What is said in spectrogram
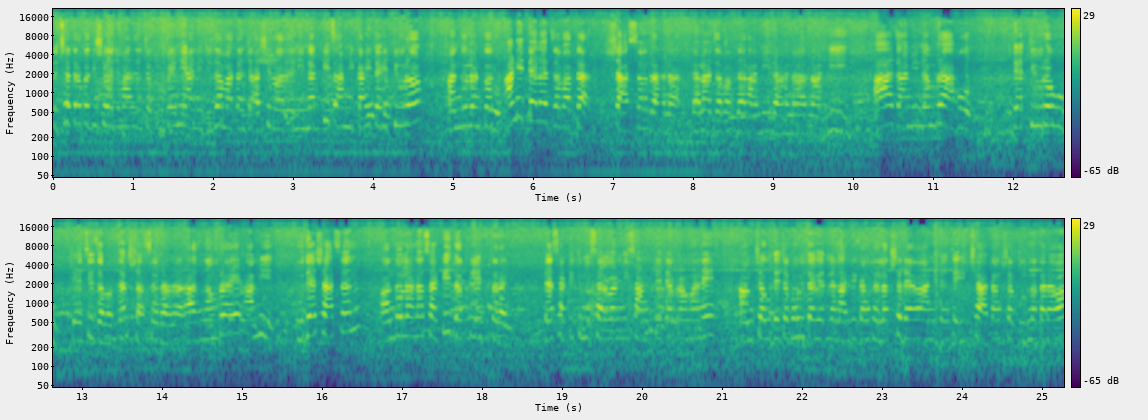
तर छत्रपती शिवाजी महाराजांच्या कृपेने आणि जिजामातांच्या आशीर्वादाने नक्कीच आम्ही काहीतरी तीव्र आंदोलन करू आणि त्याला जबाबदार शासन राहणार. त्याला जबाबदार आम्ही राहणार नाही. आज आम्ही नम्र आहोत. उद्या तीव्र होऊ त्याची जबाबदार शासन राहणार. आज नम्र आहे आम्ही. उद्या शासन आंदोलनासाठी दखलेत राहील. त्यासाठी तुम्ही सर्वांनी सांगते त्याप्रमाणे आमच्या उद्याच्या भवितव्यातल्या नागरिकांकडे लक्ष द्यावा आणि त्यांच्या इच्छा आकांक्षा पूर्ण करावा.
